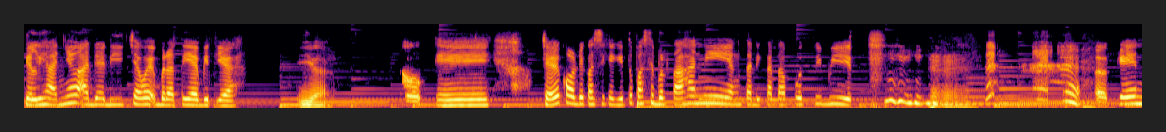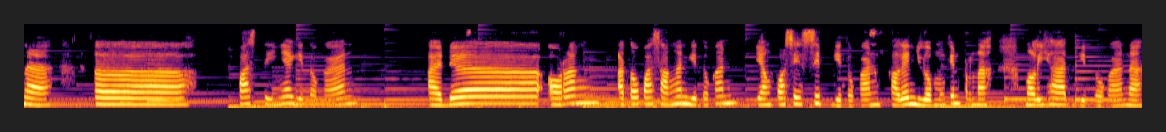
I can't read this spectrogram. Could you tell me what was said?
pilihannya ada di cewek berarti ya, Bid ya? Iya, Oke. Cewek kalau dikasih kayak gitu pasti bertahan nih, yang tadi kata Putri. Mm-mm. Oke, nah eh pastinya gitu kan ada orang atau pasangan gitu kan yang posesif gitu kan. Kalian juga mungkin pernah melihat gitu kan. Nah,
